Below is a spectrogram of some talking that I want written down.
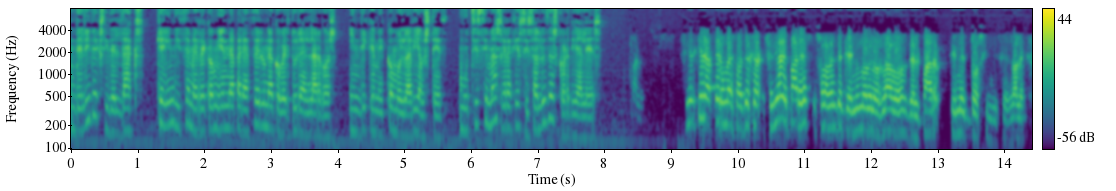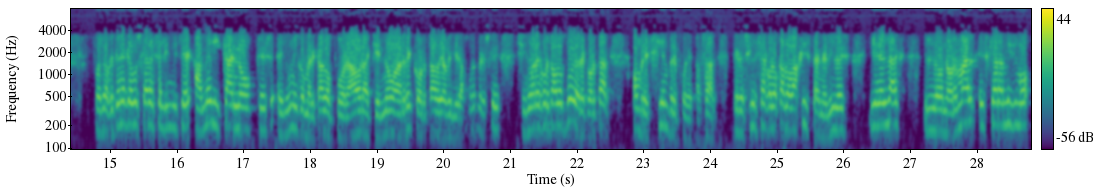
del IBEX y del DAX. ¿Qué índice me recomienda para hacer una cobertura en largos? Indíqueme cómo lo haría usted. Muchísimas gracias y saludos cordiales si él quiere hacer una estrategia, sería de pares, solamente que en uno de los lados del par tiene dos índices, ¿vale? Pues lo que tiene que buscar es el índice americano, que es el único mercado por ahora que no ha recortado. Y alguien dirá, joder, pero es que si no ha recortado puede recortar. Hombre, siempre puede pasar. Pero si él se ha colocado bajista en el IBEX y en el DAX, lo normal es que ahora mismo,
